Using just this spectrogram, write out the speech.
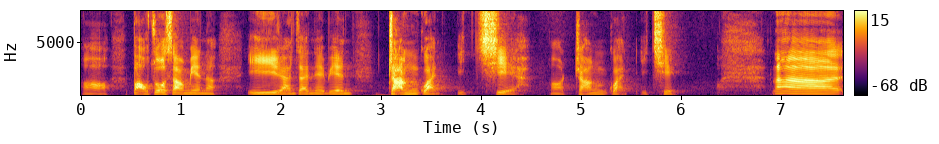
啊、宝座上面呢依然在那边掌管一切啊啊、掌管一切。那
